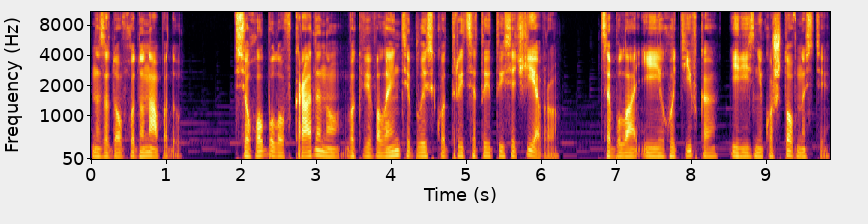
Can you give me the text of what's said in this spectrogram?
незадовго до нападу. Всього було вкрадено в еквіваленті близько 30 тисяч євро. Це була і готівка, і різні коштовності.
